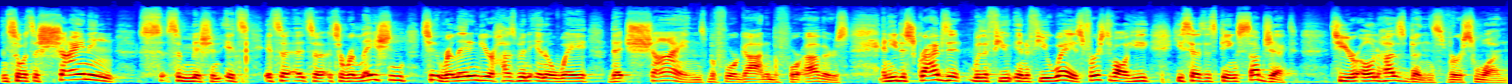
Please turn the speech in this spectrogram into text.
And so it's a shining submission. It's, it's, a, it's, a, it's a relation to relating to your husband in a way that shines before God and before others. And he describes it with a few, in a few ways. First of all, he, he says it's being subject to your own husbands, verse 1.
